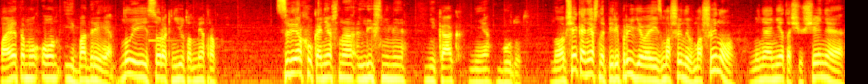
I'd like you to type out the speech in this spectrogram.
поэтому он и бодрее. Ну и 40 ньютон-метров сверху, конечно, лишними никак не будут. Но вообще, конечно, перепрыгивая из машины в машину, у меня нет ощущения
